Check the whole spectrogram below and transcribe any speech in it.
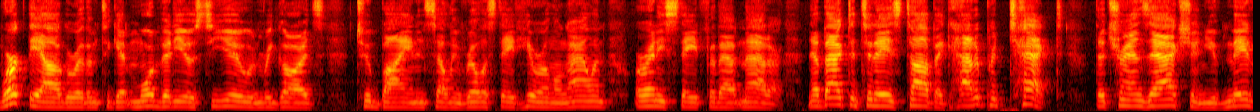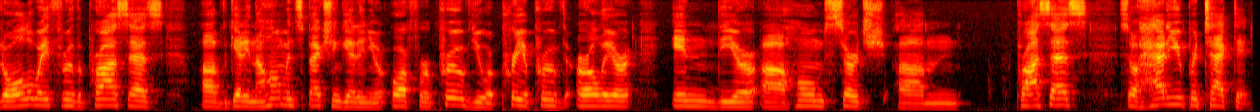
work the algorithm to get more videos to you in regards to buying and selling real estate here on Long Island or any state for that matter. Now back to today's topic, how to protect the transaction. You've made it all the way through the process of getting the home inspection, getting your offer approved. You were pre-approved earlier in your uh, home search um, process. So how do you protect it?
